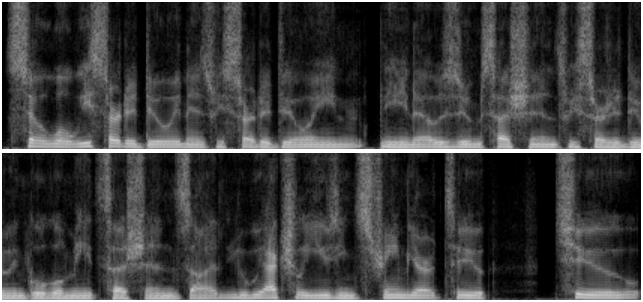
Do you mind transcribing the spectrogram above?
So what we started doing is we started doing you know Zoom sessions, we started doing Google Meet sessions. Uh, we actually using Streamyard to to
